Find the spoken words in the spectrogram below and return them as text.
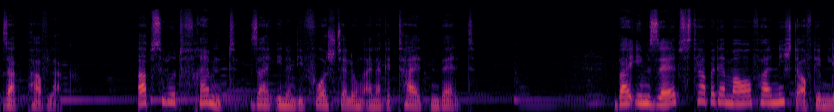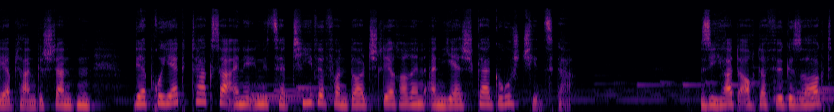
sagt Pawlak. Absolut fremd sei ihnen die Vorstellung einer geteilten Welt. Bei ihm selbst habe der Mauerfall nicht auf dem Lehrplan gestanden. Der Projekttag sei eine Initiative von Deutschlehrerin Agnieszka Gruszczynska. Sie hat auch dafür gesorgt,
